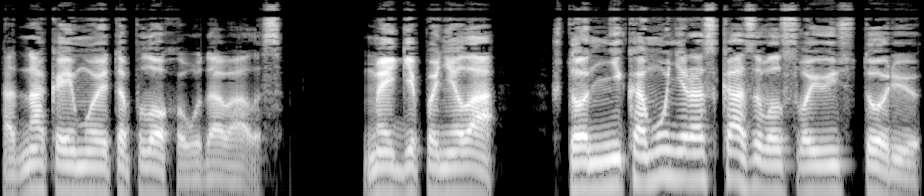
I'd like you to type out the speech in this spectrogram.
однако ему это плохо удавалось. Мэгги поняла, что он никому не рассказывал свою историю.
